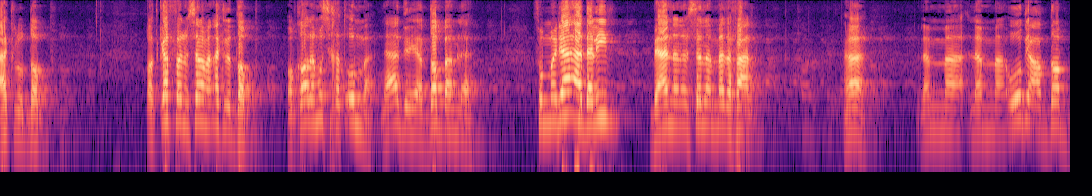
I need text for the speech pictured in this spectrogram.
أكل الضب. قد كف النسلم عن أكل الضب. وقال مسخت أمة لا أدري هي الضب أم لا. ثم جاء دليل بأن النبي صلى الله عليه وسلم ماذا فعل؟ ها لما لما وضع الضب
